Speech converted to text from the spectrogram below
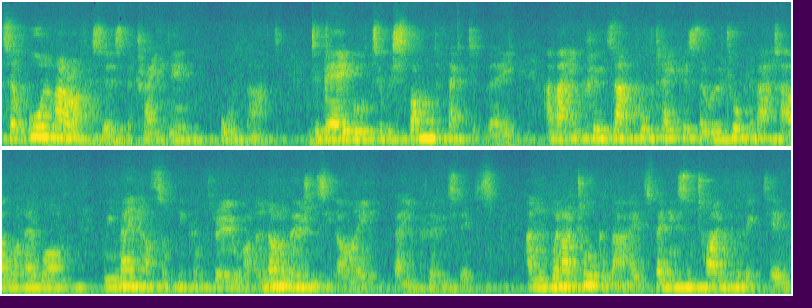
So all of our officers are trained in all of that, to be able to respond effectively, and that includes our call takers, so we were talking about our 101, we may have something come through on a non-emergency And when I talk about spending some time with the victim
